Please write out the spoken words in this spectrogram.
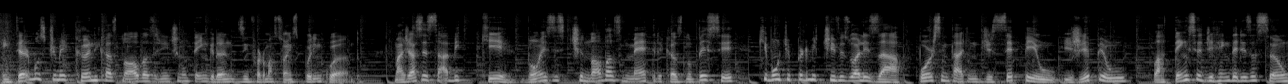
Em termos de mecânicas novas, a gente não tem grandes informações por enquanto, mas já se sabe que vão existir novas métricas no PC que vão te permitir visualizar a porcentagem de CPU e GPU, latência de renderização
